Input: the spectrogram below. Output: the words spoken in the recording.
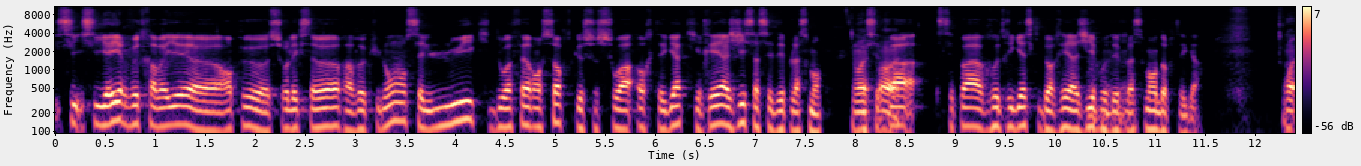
Si, si Yair veut travailler euh, un peu euh, sur l'extérieur à reculons, c'est lui qui doit faire en sorte que ce soit Ortega qui réagisse à ses déplacements. Ouais, c'est pas c'est pas Rodriguez qui doit réagir mmh, au mmh, mmh. déplacement d'Ortega. Ouais.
